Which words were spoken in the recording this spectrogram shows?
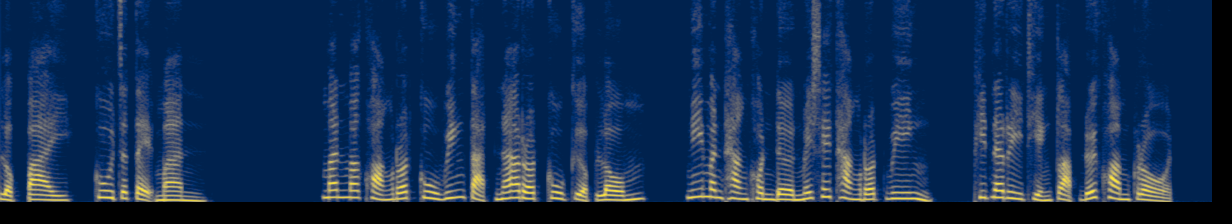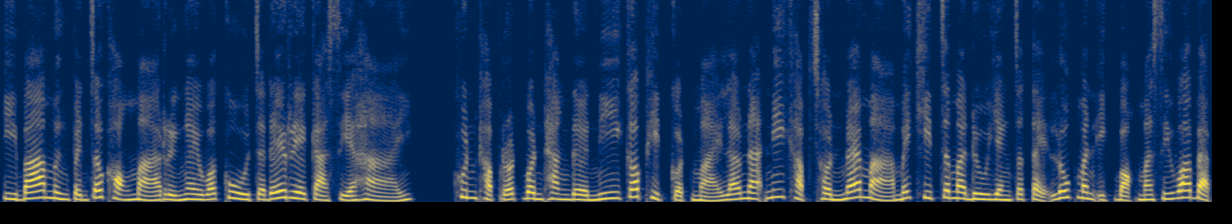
หลบไป กูจะเตะมัน มันมาขวางรถกูวิ่งตัดหน้ารถกูเกือบล้ม นี่มันทางคนเดินไม่ใช่ทางรถวิ่ง พิษนรีเถียงกลับด้วยความโกรธ อีบ้ามึงเป็นเจ้าของหมาหรือไงวะกูจะได้เรียกาเสียหาย คุณขับรถบนทางเดินนี่ก็ผิดกฎหมายแล้วนะ นี่ขับชนแม่หมาไม่คิดจะมาดูยังจะเตะลูกมันอีกบอกมาสิว่าแบบ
